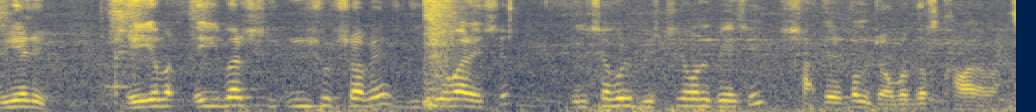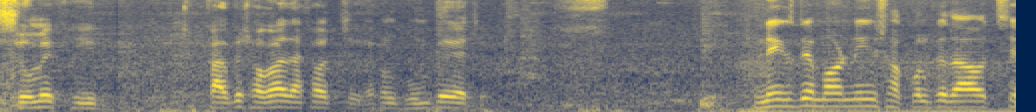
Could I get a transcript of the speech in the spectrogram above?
রিয়েলি এইবার এইবার উৎসবে দ্বিতীয়বার এসে ইলশাগুড়ি বৃষ্টি যেমন পেয়েছি সাথে এরকম জবরদস্ত খাওয়া দাওয়া। জমে ক্ষীর। কালকে সকালে দেখা হচ্ছে এখন ঘুম পেয়ে গেছে। নেক্সট ডে মর্নিং সকলকে দেওয়া হচ্ছে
